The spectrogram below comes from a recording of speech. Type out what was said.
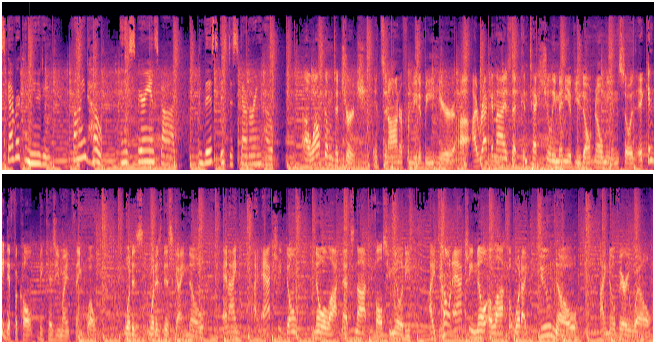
Discover community, find hope, and experience God. This is Discovering Hope. Uh, welcome to church. It's an honor for me to be here. Uh, I recognize that contextually many of you don't know me, and so it, it, can be difficult because you might think, well, what, is, what does this guy know? And I, I actually don't know a lot. That's not false humility. I don't actually know a lot, but what I do know, I know very well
